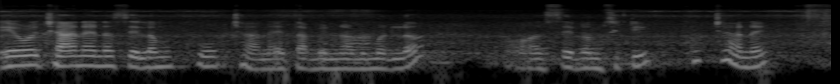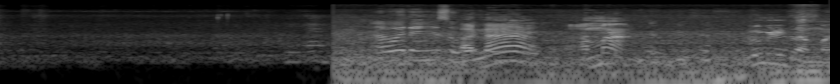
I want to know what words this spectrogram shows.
एवढं छान आहे ना सेलम खूप छान आहे तामिळनाडूमधलं. सेलम सिटी खूप छान आहे. अण्णा अम्मा टू मिनिट्स अम्मा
